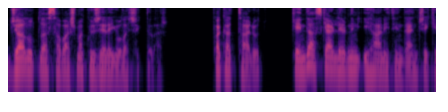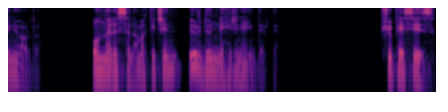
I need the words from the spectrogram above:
Calut'la savaşmak üzere yola çıktılar. Fakat Talut kendi askerlerinin ihanetinden çekiniyordu. Onları sınamak için Ürdün nehrine indirdi. Şüphesiz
